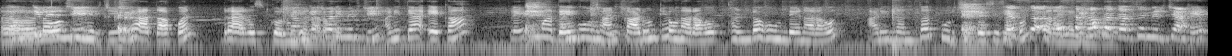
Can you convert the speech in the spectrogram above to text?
लवंगी मिरची. ह्या आता आपण ड्राय रोस्ट करून घेणार आहोत आणि त्या एका प्लेटमध्ये छान. काढून ठेवणार आहोत थंड होऊन देणार आहोत आणि नंतर पुढची प्रोसेस आपण करायला सहा. प्रकारच्या मिरच्या आहेत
